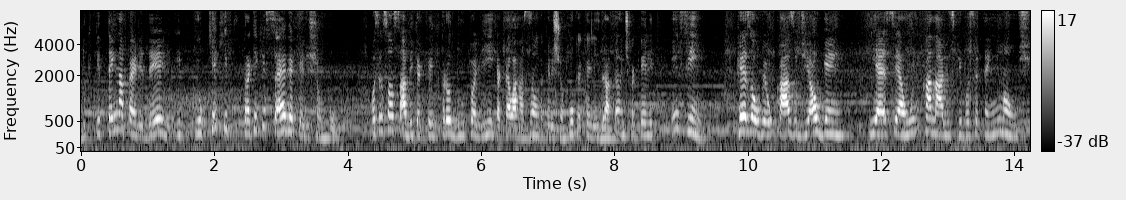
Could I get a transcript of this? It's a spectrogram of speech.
do que, que tem na pele dele e, e o que, que para que, que serve aquele shampoo. Você só sabe que aquele produto ali, que aquela ração, que aquele shampoo, que aquele hidratante, que aquele, enfim, resolveu o caso de alguém. E essa é a única análise que você tem em mãos.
